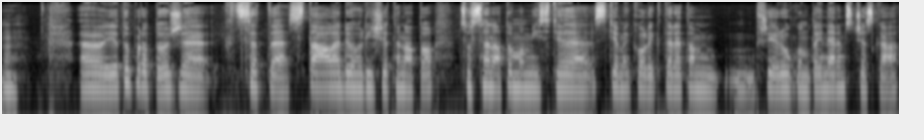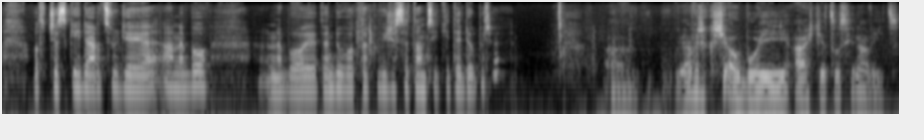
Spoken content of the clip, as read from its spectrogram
Hm. Je to proto, že chcete stále dohlížet na to, co se na tom místě s těmi kolik, které tam přijedou kontejnerem z Česka, od českých dárců děje, anebo, nebo je ten důvod takový, že se tam cítíte dobře? Já bych řekl, že obojí a ještě co si navíc.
